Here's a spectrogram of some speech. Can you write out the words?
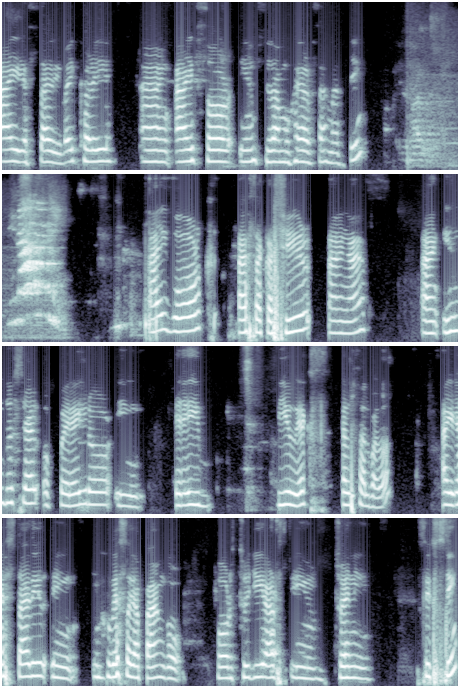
I study bakery and I saw in Ciudad Mujer San Martin. I work as a cashier and as an industrial operator in ABUX El Salvador. I studied in, in Juve Soyapango for two years in 2016.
